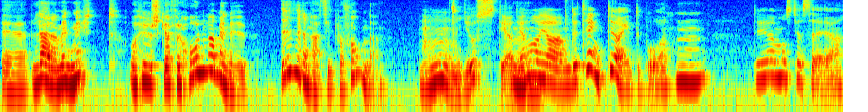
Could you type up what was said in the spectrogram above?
eh, lära mig nytt. Och hur ska jag förhålla mig nu i den här situationen? Mm, just det, det, Mm. har jag, det tänkte jag inte på. Mm. Det måste jag säga.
